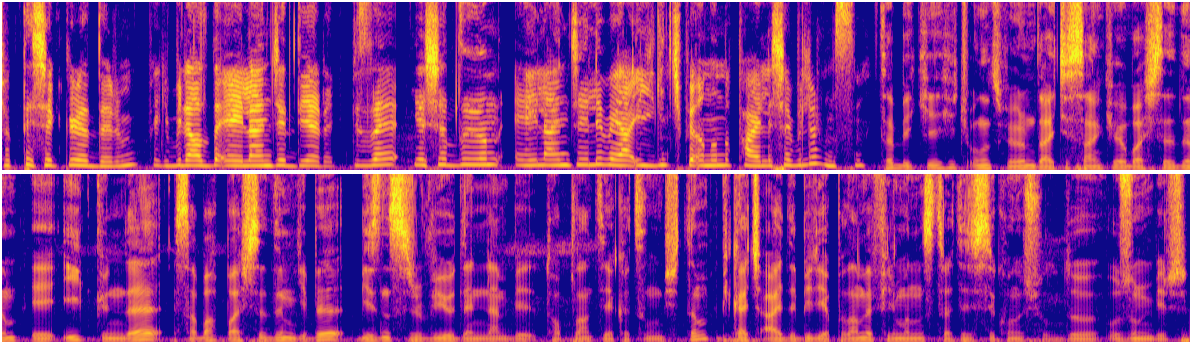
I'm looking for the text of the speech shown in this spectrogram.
Çok teşekkür ederim. Peki biraz da eğlence diyerek bize yaşadığın eğlenceli veya ilginç bir anını paylaşabilir misin? Tabii ki hiç unutmuyorum. Daiichi Sankyo'ya başladığım e, ilk günde sabah başladığım gibi Business Review denilen bir toplantıya katılmıştım. Birkaç ayda bir yapılan ve firmanın stratejisi konuşulduğu uzun bir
